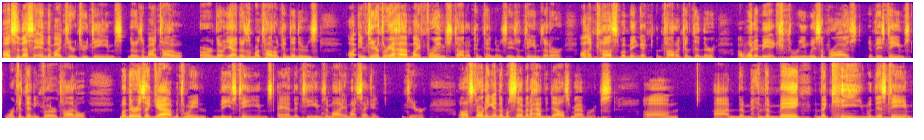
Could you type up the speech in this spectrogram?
Uh, so that's the end of my tier two teams. Those are my title, or tho- yeah, those are my title contenders. Uh, in tier three, I have my fringe title contenders. These are teams that are on the cusp of being a, a title contender. I wouldn't be extremely surprised if these teams were contending for their title, but there is a gap between these teams and the teams in my in my second tier. Uh, starting at number seven, I have the Dallas Mavericks. Um, uh, the the big the key with this team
